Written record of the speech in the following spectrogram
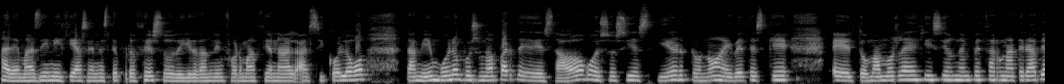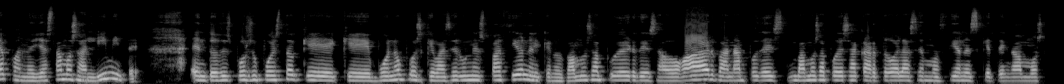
además de iniciarse en este proceso de ir dando información al, psicólogo, también, bueno, pues una parte de desahogo, eso sí es cierto, ¿no? Hay veces que eh, tomamos la decisión de empezar una terapia cuando ya estamos al límite. Entonces, por supuesto que, bueno, pues que va a ser un espacio en el que nos vamos a poder desahogar, van a poder, vamos a poder sacar todas las emociones que tengamos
